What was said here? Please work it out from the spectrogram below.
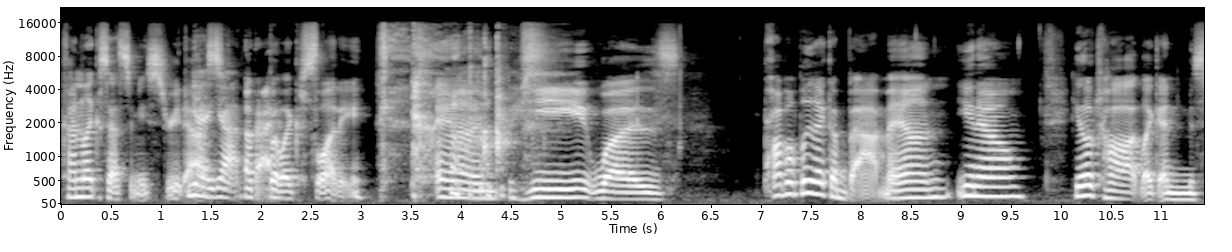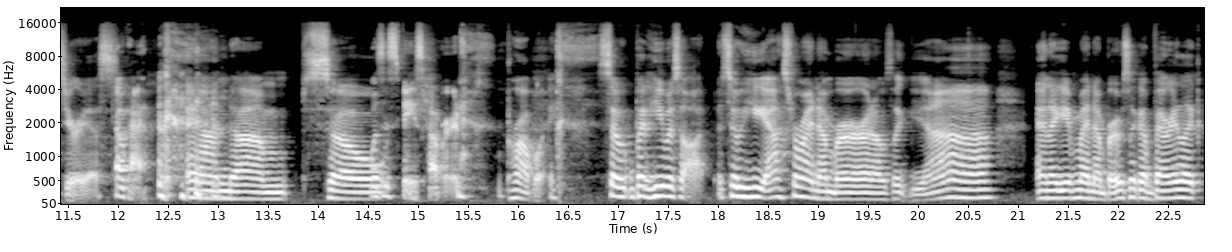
Kind of like Sesame Street. Yeah, yeah. Okay. But like slutty, and he was probably like a Batman. You know, he looked hot, like and mysterious. Okay. And um, so Was his face covered? Probably. So, but he was hot. So he asked for my number, and I was like, yeah. And I gave him my number. It was like a very like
